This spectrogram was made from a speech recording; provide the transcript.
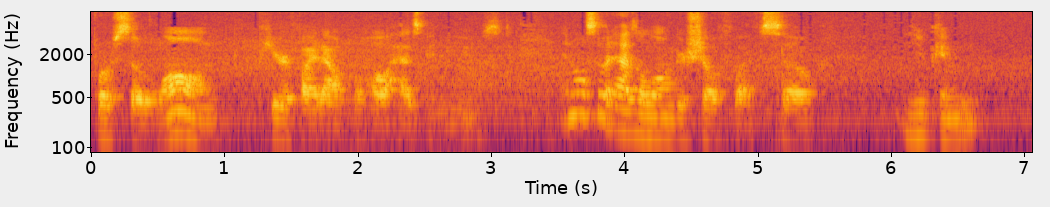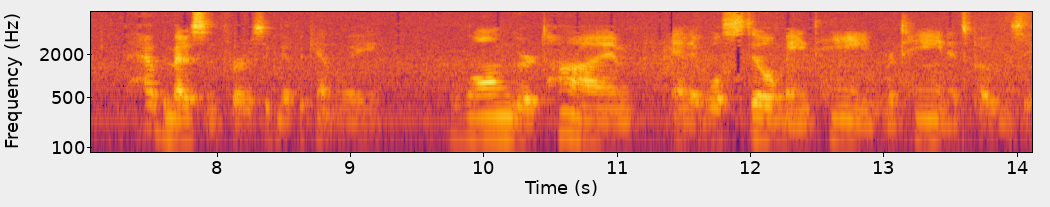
for so long purified alcohol has been used. And also it has a longer shelf life so you can have the medicine for a significantly longer time and it will still maintain, retain its potency.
